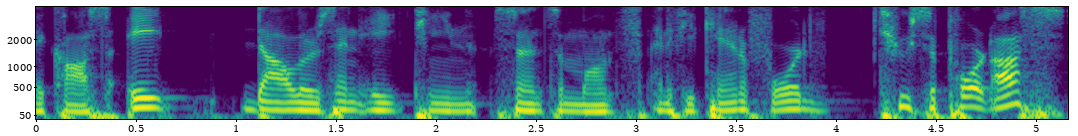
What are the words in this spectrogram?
It costs $8.18 a month. And if you can't afford to support us,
